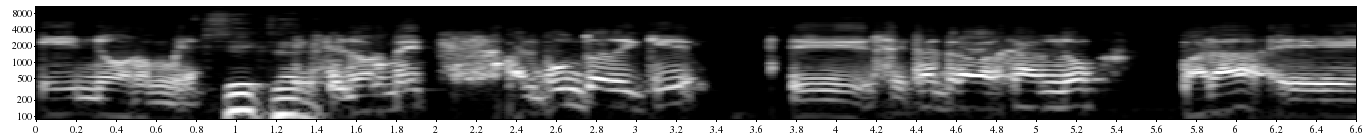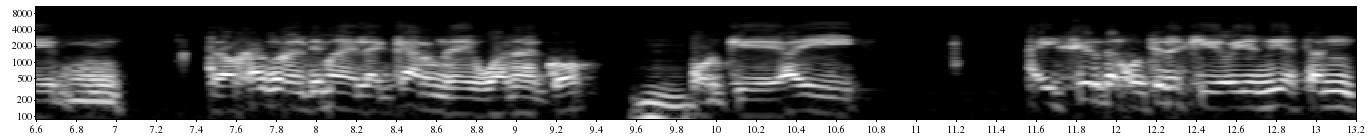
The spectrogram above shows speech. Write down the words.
enorme. Sí, claro. Es enorme al punto de que eh, se está trabajando para eh, trabajar con el tema de la carne de guanaco, mm. porque hay hay ciertas cuestiones que hoy en día están,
